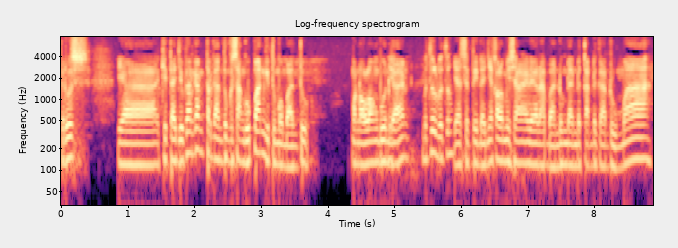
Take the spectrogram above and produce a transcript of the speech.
Terus ya kita juga kan tergantung kesanggupan gitu membantu, menolong bun kan. Betul betul. Ya setidaknya kalau misalnya daerah Bandung dan dekat-dekat rumah,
